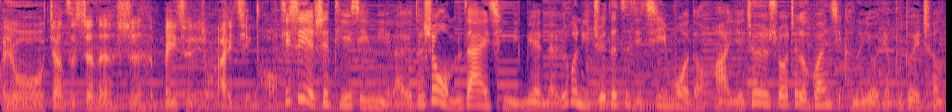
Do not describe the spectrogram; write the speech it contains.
哎呦，这样子真的是很悲催的一种爱情哈、哦。其实也是提醒你了，有的时候我们在爱情里面呢，如果你觉得自己寂寞的话，也就是说这个关系可能有点不对称了。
